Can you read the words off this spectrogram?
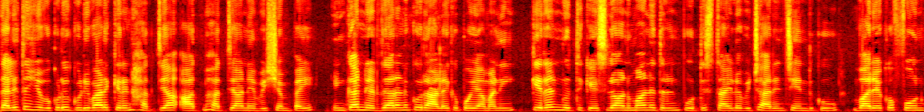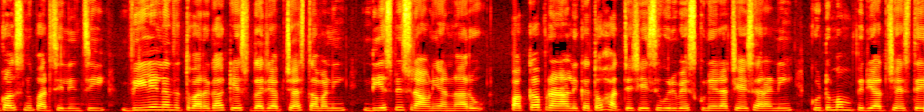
దళిత యువకుడు గుడివాడ కిరణ్ హత్య ఆత్మహత్య అనే విషయంపై ఇంకా నిర్ధారణకు రాలేకపోయామని కిరణ్ మృతి కేసులో అనుమానితులను పూర్తి స్థాయిలో విచారించేందుకు వారి యొక్క ఫోన్ కాల్స్ను పరిశీలించి వీలైనంత త్వరగా కేసు దర్యాప్తు చేస్తామని డీఎస్పీ శ్రావణి అన్నారు. పక్కా ప్రణాళికతో హత్య చేసి ఉరివేసుకునేలా చేశారని కుటుంబం ఫిర్యాదు చేస్తే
